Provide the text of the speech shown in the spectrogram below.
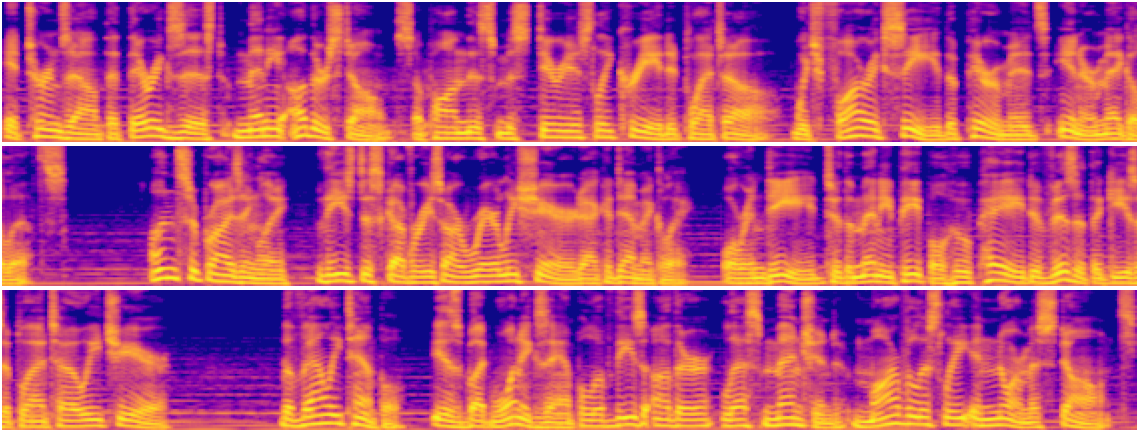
it turns out that there exist many other stones upon this mysteriously created plateau, which far exceed the pyramid's inner megaliths. Unsurprisingly, these discoveries are rarely shared academically, or indeed to the many people who pay to visit the Giza Plateau each year. The Valley Temple is but one example of these other, less mentioned, marvelously enormous stones,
